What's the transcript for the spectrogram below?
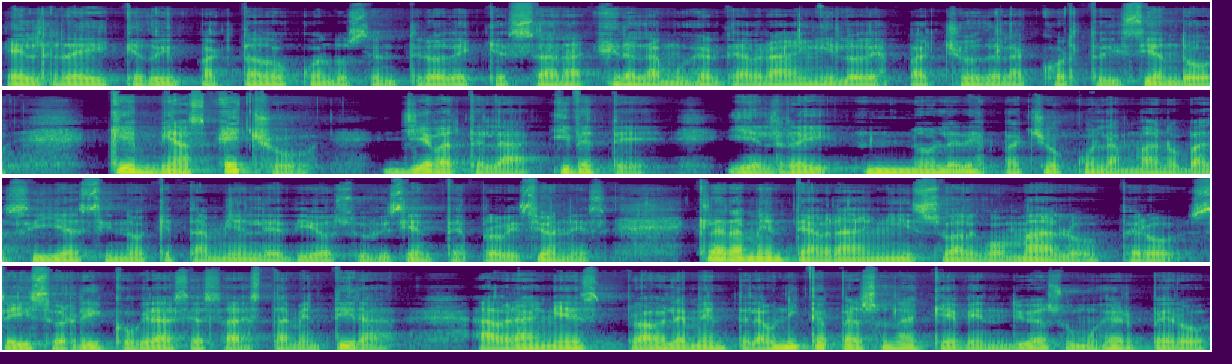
El rey quedó impactado cuando se enteró de que Sara era la mujer de Abraham y lo despachó de la corte diciendo, ¿qué me has hecho? Llévatela y vete. Y el rey no le despachó con las manos vacías, sino que también le dio suficientes provisiones. Claramente Abraham hizo algo malo, pero se hizo rico gracias a esta mentira. Abraham es probablemente la única persona que vendió a su mujer, pero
